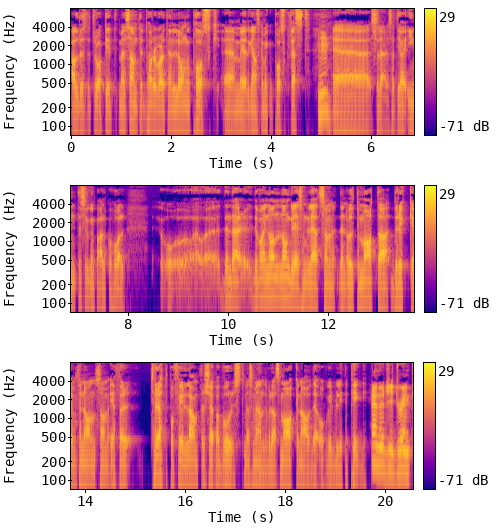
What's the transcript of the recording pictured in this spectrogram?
alldeles för tråkigt. Men samtidigt har det varit en lång påsk eh, med ganska mycket påskfest. Mm. Eh, sådär, så att jag är inte sugen på alkohol. Den där, det var ju någon, någon grej som lät som den ultimata drycken för någon som är för trött på fyllan för att köpa wurst men som ändå vill ha smaken av det och vill bli lite pigg. Energy drink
